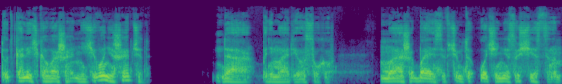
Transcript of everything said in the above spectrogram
Тут колечко ваше ничего не шепчет? Да, понимает его Сухов. Мы ошибаемся в чем-то очень несущественном.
